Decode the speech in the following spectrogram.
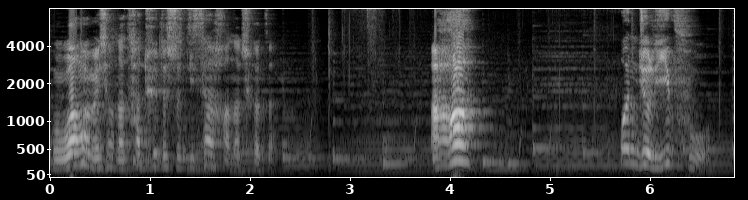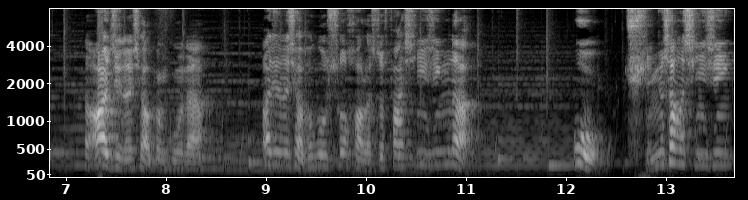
我万万没想到他推的是第三行的车子啊！哇，你就离谱！那二技能小喷菇呢？二技能小喷菇说好了是发星星的，哦，群伤星星，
